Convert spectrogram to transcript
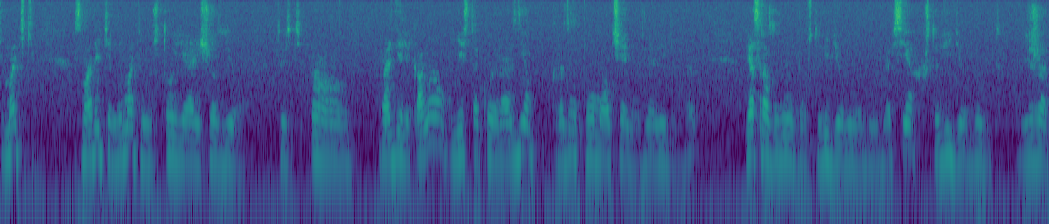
тематике, смотрите внимательно, что я еще сделал. То есть э, в разделе канал есть такой раздел, раздел по умолчанию для видео. Да? Я сразу выбрал, что видео меня будет для всех, что видео будет лежать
